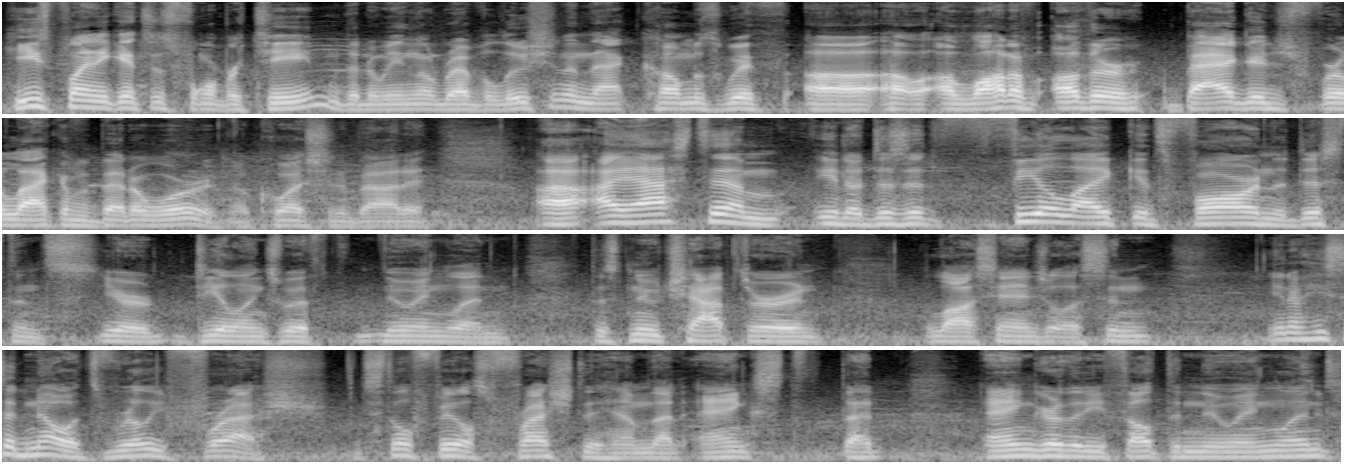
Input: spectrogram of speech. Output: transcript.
He's playing against his former team, the New England Revolution, and that comes with uh, a, a lot of other baggage, for lack of a better word. No question about it. Uh, I asked him, you know, does it feel like it's far in the distance, your dealings with New England, this new chapter in Los Angeles? And, you know, he said, no, it's really fresh. It still feels fresh to him, that angst, that anger that he felt in New England.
